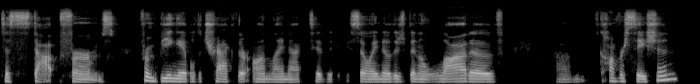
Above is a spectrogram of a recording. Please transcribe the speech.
to stop firms from being able to track their online activity. So I know there's been a lot of um, conversation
